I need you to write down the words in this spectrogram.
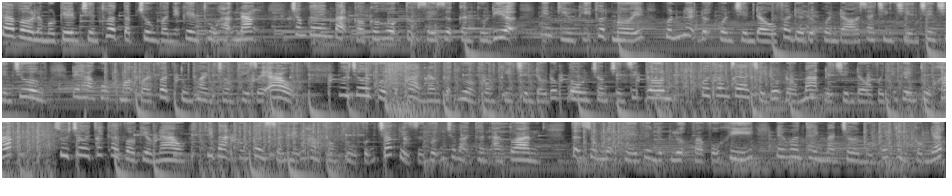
Takeover là một game chiến thuật tập trung vào những game thủ hạng nặng. Trong game, bạn có cơ hội tự xây dựng căn cứ địa, nghiên cứu kỹ thuật mới, huấn luyện đội quân chiến đấu và đưa đội quân đó ra chinh chiến trên chiến trường để hạ gục mọi quái vật tung hoành trong thế giới ảo. Người chơi vừa có khả năng tận hưởng không khí chiến đấu độc tôn trong chiến dịch đơn, vừa tham gia chế độ đấu mạng để chiến đấu với những game thủ khác. Dù chơi Takeover kiểu nào thì bạn cũng cần sở hữu hàng phòng thủ vững chắc để giữ vững cho bản thân an toàn, tận dụng lợi thế về lực lượng và vũ khí để hoàn thành màn chơi một cách thành công nhất.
